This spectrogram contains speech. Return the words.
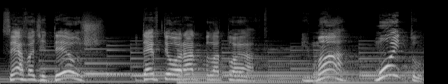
serva de Deus, deve ter orado pela tua irmã, muito.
